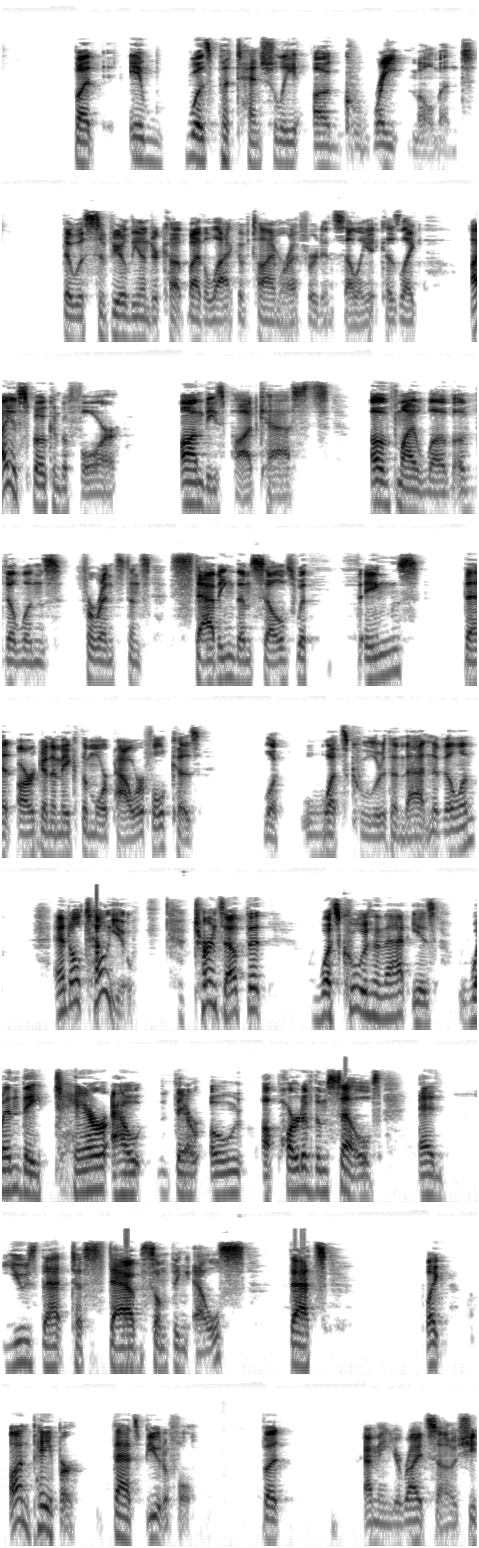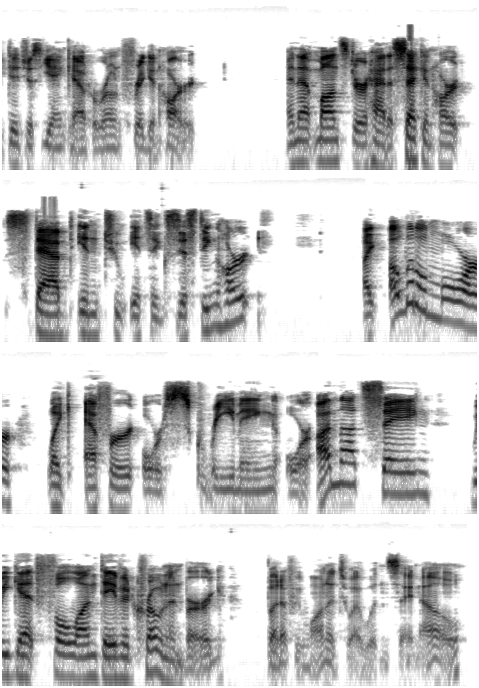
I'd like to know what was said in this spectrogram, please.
but it was potentially a great moment that was severely undercut by the lack of time or effort in selling it. Because, like, I have spoken before on these podcasts of my love of villains, for instance, stabbing themselves with things that are going to make them more powerful. Because, look, what's cooler than that in a villain? And I'll tell you, turns out that what's cooler than that is when they tear out their own a part of themselves and use that to stab something else. That's like on paper, that's beautiful. But I mean, you're right, Sono. She did just yank out her own friggin' heart. And that monster had a second heart stabbed into its existing heart. Like a little more like effort or screaming or I'm not saying we get full on David Cronenberg, but if we wanted to I wouldn't say no.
